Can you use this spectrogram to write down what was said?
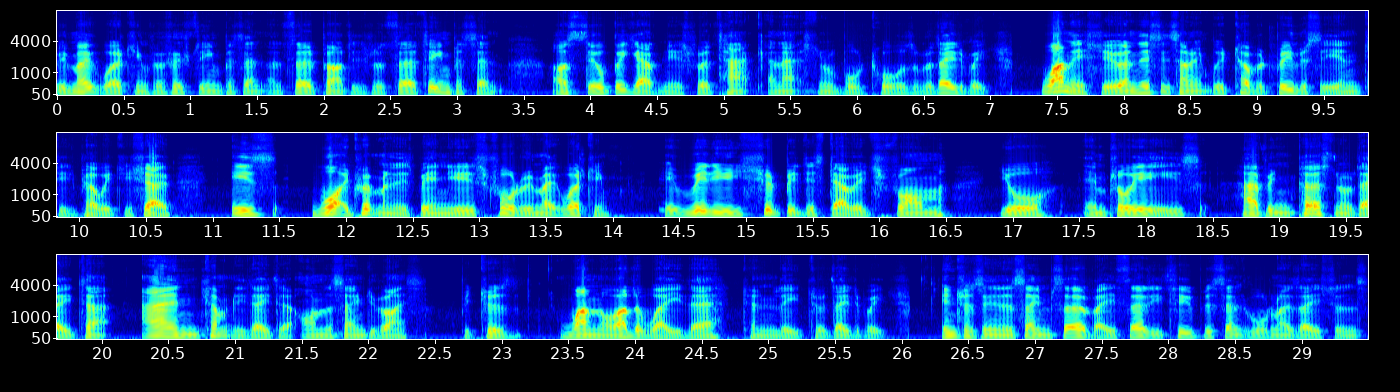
remote working for 15% and third parties for 13% are still big avenues for attack and actionable cause of a data breach. One issue, and this is something we've covered previously in the GDPR Weekly Show, is what equipment is being used for remote working. It really should be discouraged from your employees having personal data and company data on the same device because one or other way there can lead to a data breach. Interestingly, in the same survey, 32% of organisations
